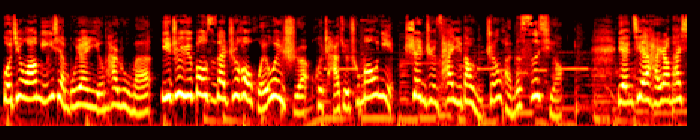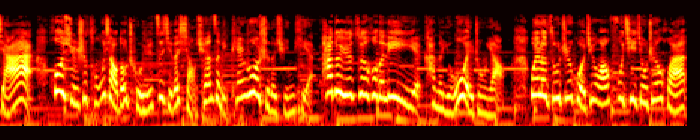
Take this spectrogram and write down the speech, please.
果郡王明显不愿意迎他入门，以至于 BOSS 在之后回味时会察觉出猫腻，甚至猜疑到与甄嬛的私情。眼界还让他狭隘，或许是从小都处于自己的小圈子里偏弱势的群体，他对于最后的利益看得尤为重要。为了阻止果郡王负气救甄嬛，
